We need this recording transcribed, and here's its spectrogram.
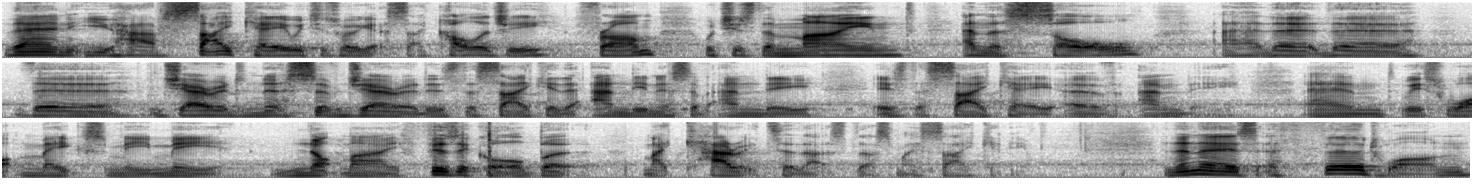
Then you have psyche, which is where we get psychology from, which is the mind and the soul. Uh, the the the Jaredness of Jared is the psyche, the Andiness of Andy is the psyche of Andy. And it's what makes me me, not my physical, but my character. That's, that's my psyche. And then there's a third one,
